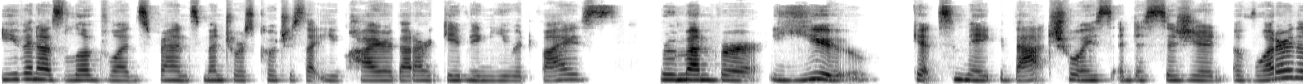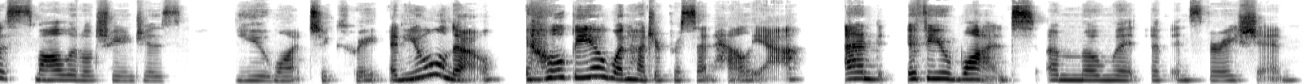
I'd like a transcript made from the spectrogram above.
even as loved ones, friends, mentors, coaches that you hire that are giving you advice, remember you get to make that choice and decision of what are the small little changes you want to create. And you will know it will be a 100% hell yeah. And if you want a moment of inspiration,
